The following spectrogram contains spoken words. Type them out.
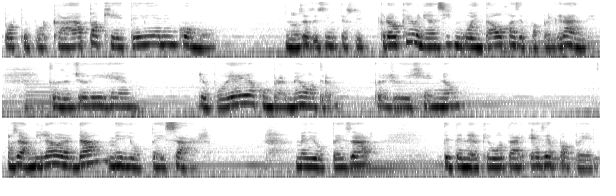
porque por cada paquete vienen como, no sé, si estoy, creo que venían 50 hojas de papel grande. Entonces yo dije, yo podía ir a comprarme otro, pero yo dije, no. O sea, a mí la verdad me dio pesar, me dio pesar de tener que botar ese papel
